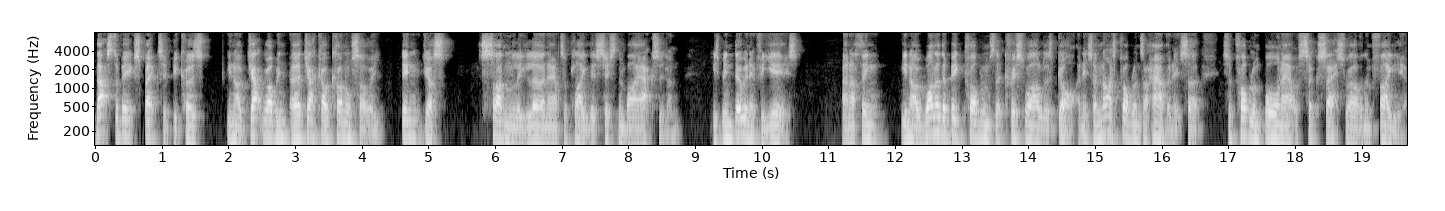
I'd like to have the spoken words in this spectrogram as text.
that's to be expected because you know Jack Robin uh, Jack O'Connell, sorry, didn't just suddenly learn how to play this system by accident. He's been doing it for years. And I think, you know, one of the big problems that Chris Wilder's got, and it's a nice problem to have, and it's a it's a problem born out of success rather than failure,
